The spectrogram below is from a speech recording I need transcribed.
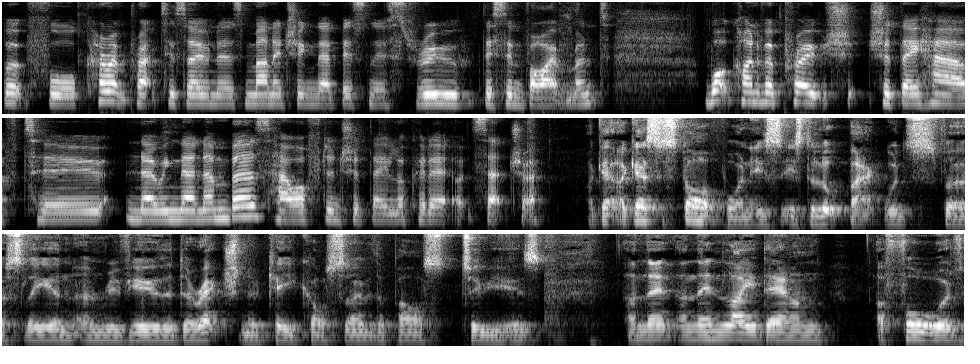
But for current practice owners managing their business through this environment, what kind of approach should they have to knowing their numbers? How often should they look at it, etc.? I guess the start point is, is to look backwards firstly and, and review the direction of key costs over the past two years, and then and then lay down a forward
